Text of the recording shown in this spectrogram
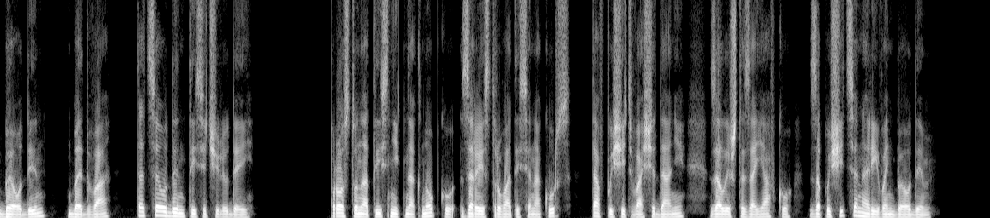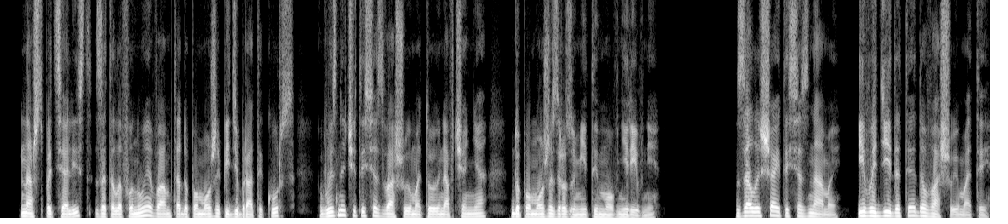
Б1, Б2 та С1 тисячі людей. Просто натисніть на кнопку Зареєструватися на курс та впишіть ваші дані, залиште заявку, запишіться на рівень Б1. Наш спеціаліст зателефонує вам та допоможе підібрати курс, визначитися з вашою метою навчання, допоможе зрозуміти мовні рівні. Залишайтеся з нами, і ви дійдете до вашої мети.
